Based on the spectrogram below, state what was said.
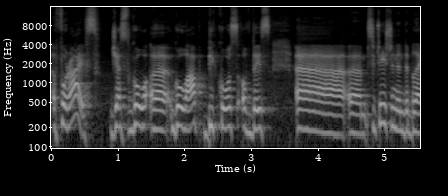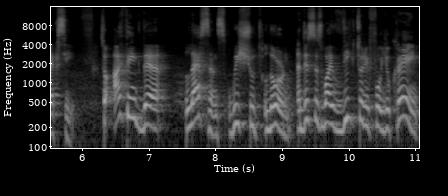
uh, for rice just go, uh, go up because of this uh, um, situation in the Black Sea. So I think the lessons we should learn, and this is why victory for Ukraine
